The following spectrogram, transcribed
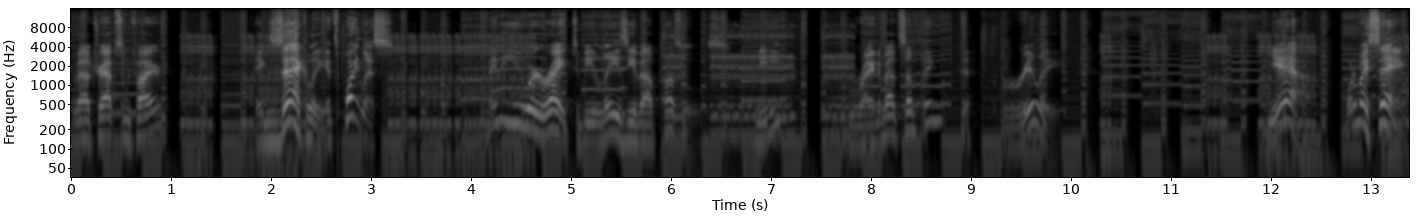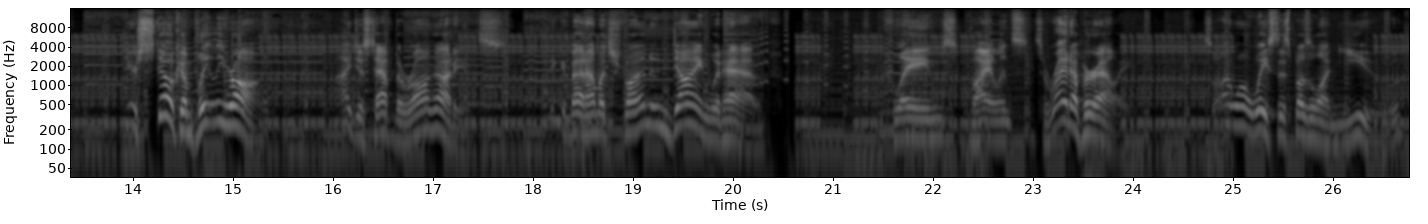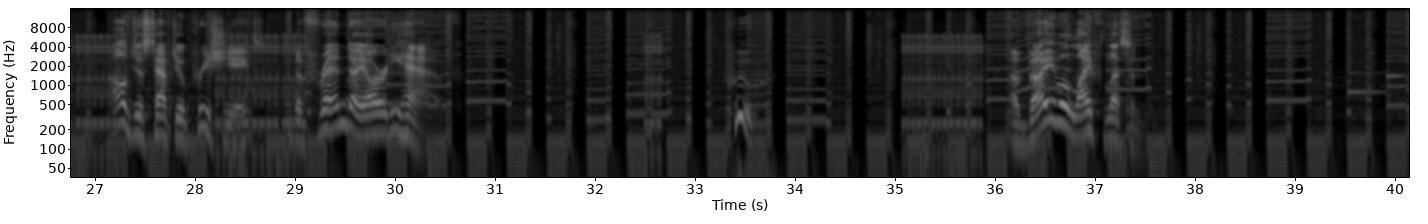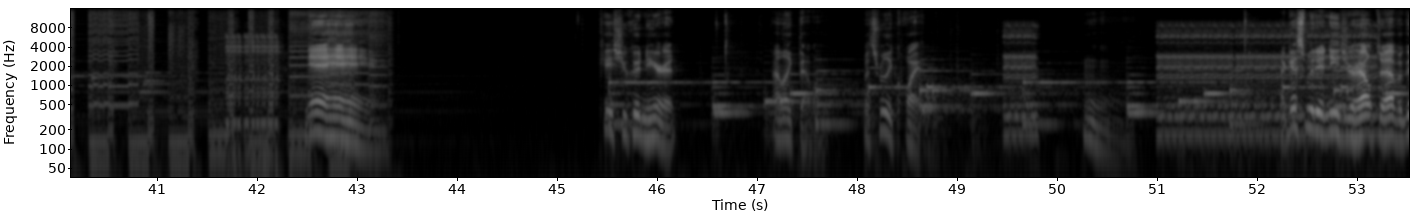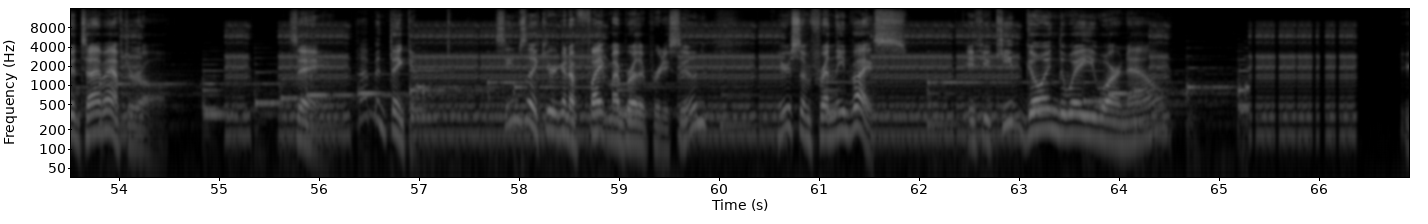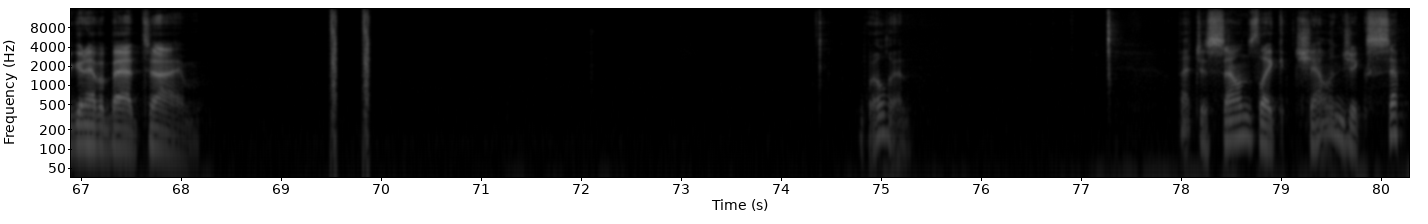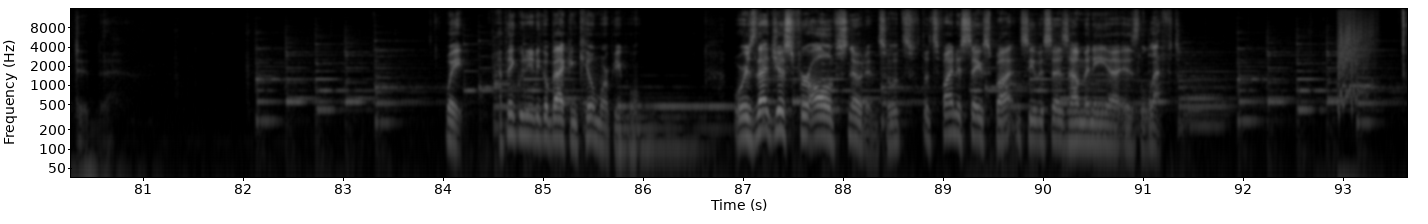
Without traps and fire? Exactly, it's pointless! Maybe you were right to be lazy about puzzles. Me? Right about something? really? Yeah, what am I saying? You're still completely wrong! I just have the wrong audience. Think about how much fun Undyne would have. Flames, violence, it's right up her alley. So I won't waste this puzzle on you. I'll just have to appreciate the friend I already have. Whew. A valuable life lesson. Yeah. In case you couldn't hear it, I like that one. it's really quiet. Hmm. I guess we didn't need your help to have a good time after all. Say, I've been thinking. Seems like you're gonna fight my brother pretty soon. Here's some friendly advice. If you keep going the way you are now, you're gonna have a bad time. Well then. That just sounds like challenge accepted. Wait, I think we need to go back and kill more people. Or is that just for all of Snowdin? So let's let's find a safe spot and see if it says how many uh, is left.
